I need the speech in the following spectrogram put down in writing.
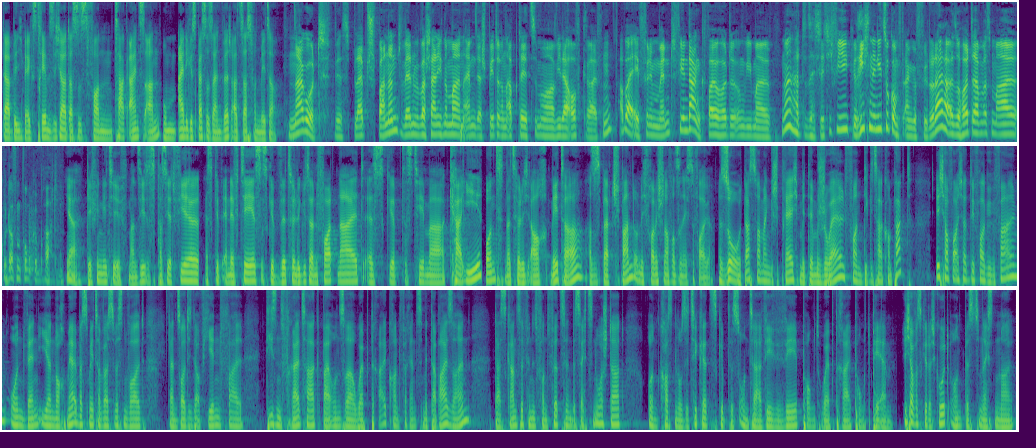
Da bin ich mir extrem sicher, dass es von Tag 1 an um einiges besser sein wird als das von Meta. Na gut, es bleibt spannend. Werden wir wahrscheinlich nochmal in einem der späteren Updates immer mal wieder aufgreifen. Aber ey, für den Moment vielen Dank, weil heute irgendwie mal, ne, hat richtig wie Riechen in die Zukunft angefühlt, oder? Also heute haben wir es mal gut auf den Punkt gebracht. Ja, definitiv. Man sieht, es passiert viel. Es gibt NFTs, es gibt virtuelle Güter in Fortnite, es gibt das Thema KI und natürlich auch Meta. Also es bleibt spannend und ich freue mich schon auf unsere nächste Folge. So, das war mein Gespräch mit dem Joel von Digital Kompakt. Ich hoffe, euch hat die Folge gefallen und wenn ihr noch mehr über das Metaverse wissen wollt, dann solltet ihr auf jeden Fall diesen Freitag bei unserer Web3-Konferenz mit dabei sein. Das Ganze findet von 14 bis 16 Uhr statt und kostenlose Tickets gibt es unter www.web3.pm. Ich hoffe, es geht euch gut und bis zum nächsten Mal.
